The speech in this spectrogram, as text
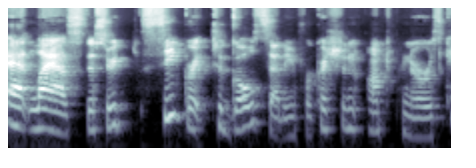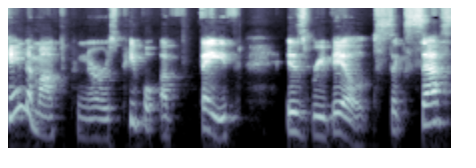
At last, the secret to goal setting for Christian entrepreneurs, kingdom entrepreneurs, people of faith is revealed. Success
